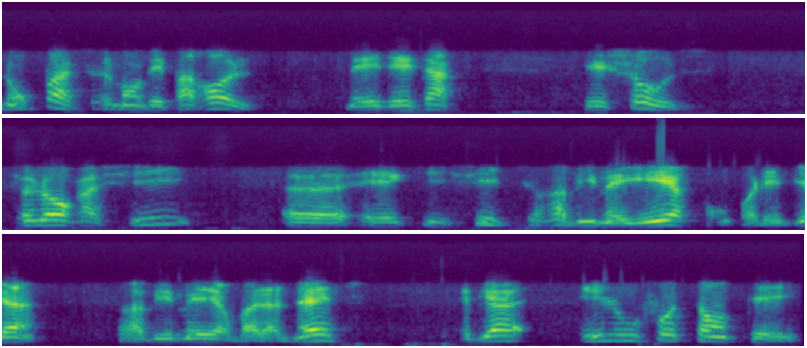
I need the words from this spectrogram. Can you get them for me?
non pas seulement des paroles, mais des actes, des choses. Selon Rachi, euh, et qui cite Rabbi Meir, qu'on connaît bien, Rabbi Meir Balanès, eh bien, il nous faut tenter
